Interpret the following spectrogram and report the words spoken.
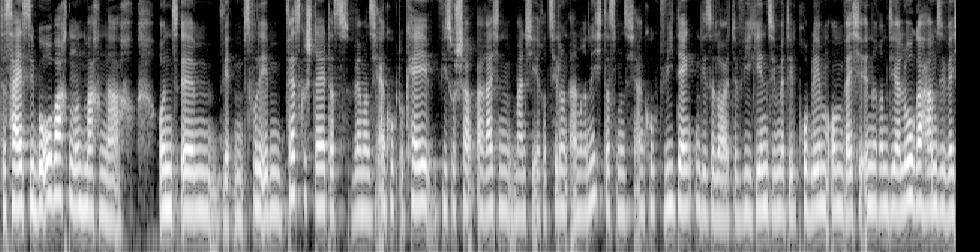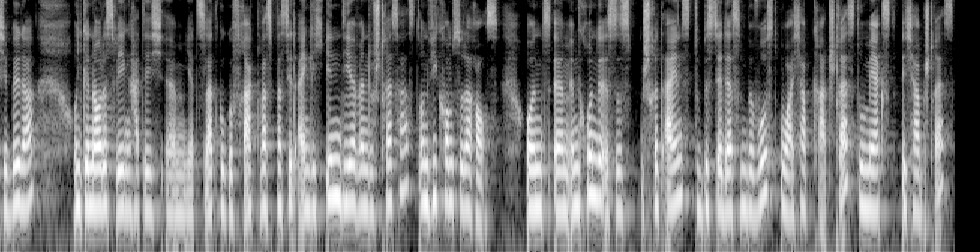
Das heißt, sie beobachten und machen nach. Und ähm, es wurde eben festgestellt, dass wenn man sich anguckt, okay, wieso erreichen manche ihre Ziele und andere nicht, dass man sich anguckt, wie denken diese Leute, wie gehen sie mit den Problemen um, welche inneren Dialoge haben sie, welche Bilder. Und genau deswegen hatte ich ähm, jetzt Latko gefragt, was passiert eigentlich in dir, wenn du Stress hast und wie kommst du da raus? Und ähm, im Grunde ist es Schritt eins, du bist dir dessen bewusst, oh, ich habe gerade Stress, du merkst, ich habe Stress.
